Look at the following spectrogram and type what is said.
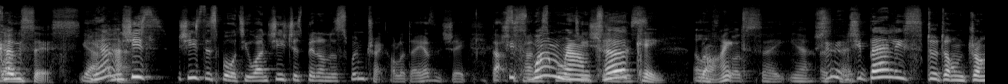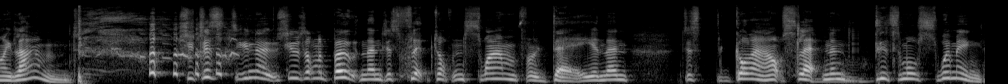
psychosis. Yeah, I mean, she's she's the sporty one. She's just been on a swim trek holiday, hasn't she? That's She the swam round she is. Turkey, Oh, right? For God's sake, yeah. She, okay. she barely stood on dry land. she just, you know, she was on a boat and then just flipped off and swam for a day and then just got out, slept, and then did some more swimming.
